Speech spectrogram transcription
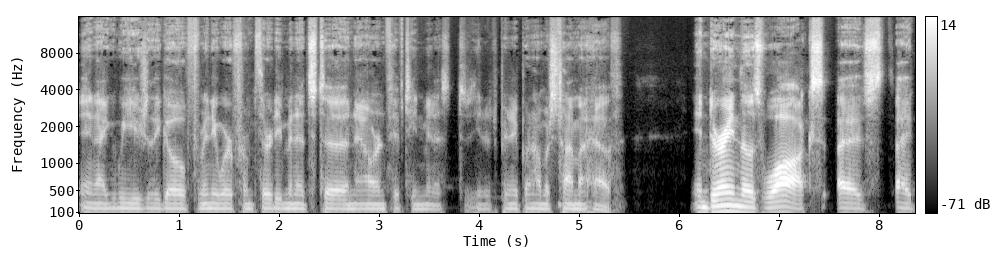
And I, we usually go from anywhere from 30 minutes to an hour and 15 minutes, to, you know, depending upon how much time I have. And during those walks, I was, I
